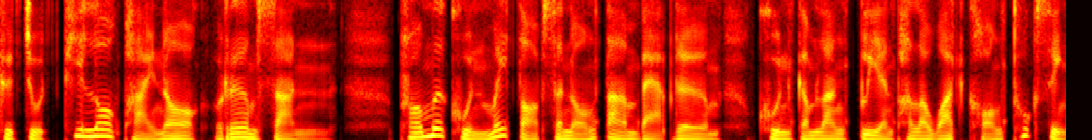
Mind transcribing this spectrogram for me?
คือจุดที่โลกภายนอกเริ่มสั่น เพราะเมื่อคุณไม่ตอบสนองตามแบบเดิม คุณกำลังเปลี่ยนพลวัตของทุกสิ่ง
